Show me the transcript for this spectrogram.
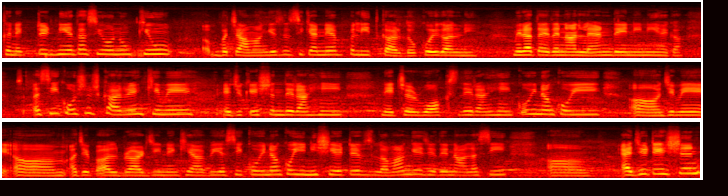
ਕਨੈਕਟਡ ਨਹੀਂ ਹੈ, ਤਾਂ ਅਸੀਂ ਉਹਨੂੰ ਕਿਉਂ ਬਚਾਵਾਂਗੇ? ਅਸੀਂ ਕਹਿੰਦੇ ਹਾਂ ਪਲੀਤ ਕਰ ਦਿਓ, ਕੋਈ ਗੱਲ ਨਹੀਂ। ਮੇਰਾ ਤਾਂ ਇਹਦੇ ਨਾਲ ਲੈਣ ਦੇਣ ਹੀ ਨਹੀਂ ਹੈਗਾ। ਅਸੀਂ ਕੋਸ਼ਿਸ਼ ਕਰ ਰਹੇ ਹਾਂ ਕਿਵੇਂ ਐਜੂਕੇਸ਼ਨ ਦੇ ਰਾਹੀਂ ਨੇਚਰ ਵਾਕਸ ਦੇ ਰਾਹੀਂ ਕੋਈ ਨਾ ਕੋਈ ਜਿਵੇਂ ਅਜੇਪਾਲ ਬਰਾੜ ਜੀ ਨੇ ਕਿਹਾ ਵੀ ਅਸੀਂ ਕੋਈ ਨਾ ਕੋਈ ਇਨੀਸ਼ੀਏਟਿਵਸ ਲਵਾਂਗੇ ਜਿਹਦੇ ਨਾਲ ਅਸੀਂ ਐਜੀਟੇਸ਼ਨ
